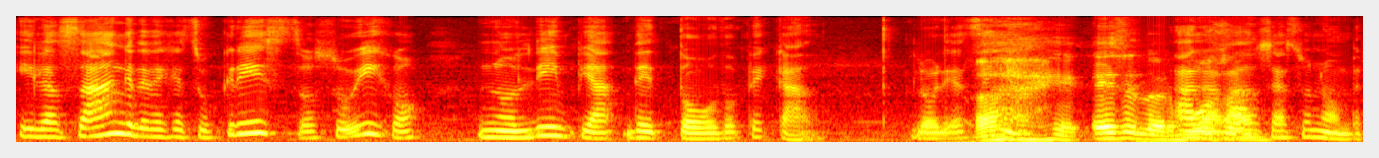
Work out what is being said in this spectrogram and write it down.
y la sangre de Jesucristo, su Hijo, nos limpia de todo pecado. Gloria al Señor. Ay, eso es lo Alabado hermoso. sea su nombre.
